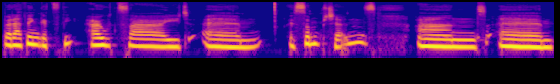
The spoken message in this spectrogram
but I think it's the outside um, assumptions and, um,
